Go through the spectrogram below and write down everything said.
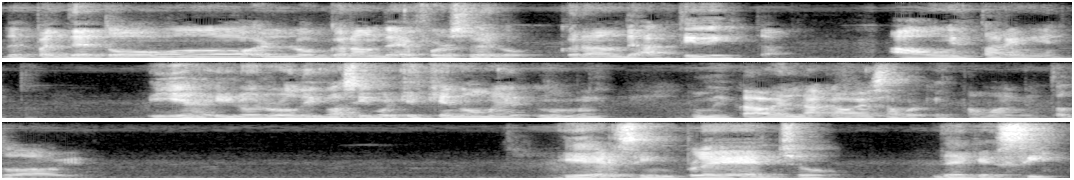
después de todos los grandes esfuerzos de los grandes activistas, aún estar en esto. Y, y lo, lo digo así porque es que no me, no, me, no me cabe en la cabeza porque estamos en esto todavía. Y el simple hecho de que sí,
